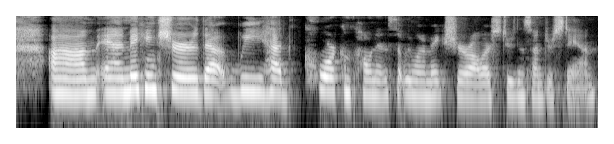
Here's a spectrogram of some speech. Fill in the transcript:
um, and making sure that we had core components that we want to make sure all our students understand.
